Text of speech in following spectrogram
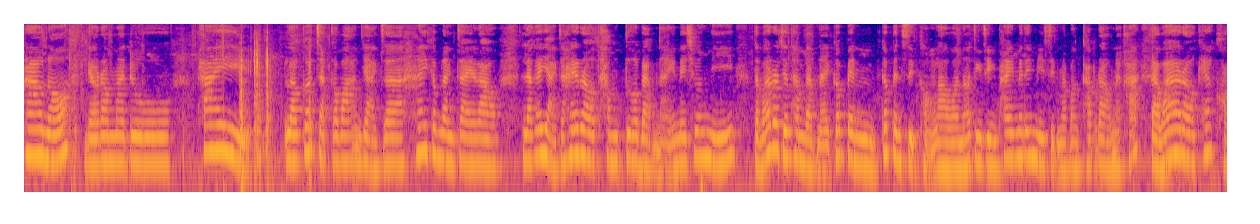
คร่าวๆเนาะเดี๋ยวเรามาดูไพ่แล้วก็จักรวาลอยากจะให้กำลังใจเรา แล้วก็อยากจะให้เราทำตัวแบบไหนในช่วงนี้ แต่ว่าเราจะทำแบบไหนก็เป็นก็เป็นสิทธิ์ของเราอะเนาะจริงๆไพ่ไม่ได้มีสิทธิ์มาบังคับเรานะคะ แต่ว่าเราแค่ขอ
